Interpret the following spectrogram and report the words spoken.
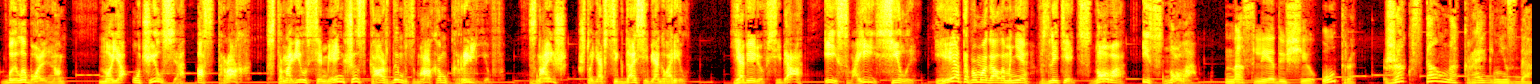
было больно. Но я учился, а страх становился меньше с каждым взмахом крыльев. Знаешь, что я всегда себе говорил? Я верю в себя и свои силы. И это помогало мне взлететь снова и снова. На следующее утро Жак встал на край гнезда.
